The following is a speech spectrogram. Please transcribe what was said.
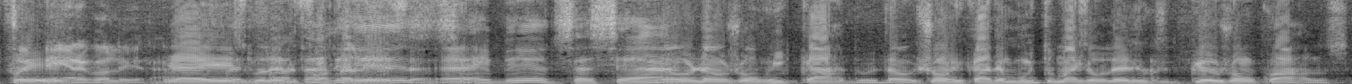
Foi, Também era goleiro. É, ex-goleiro de Fortaleza. Fortaleza é. CRB, do CSA. Não, não, João Ricardo. Não, João Ricardo é muito mais goleiro que o João Carlos.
